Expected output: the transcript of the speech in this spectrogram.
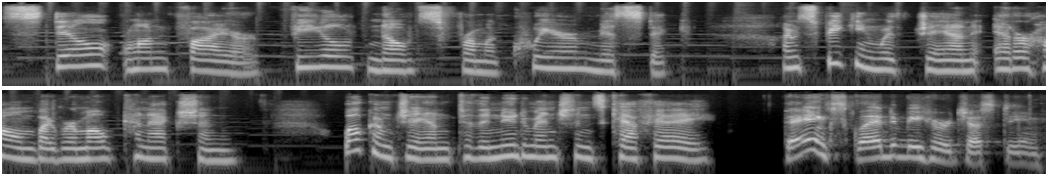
Still on Fire Field Notes from a Queer Mystic. I'm speaking with Jan at her home by remote connection. Welcome, Jan, to the New Dimensions Cafe. Thanks. Glad to be here, Justine.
